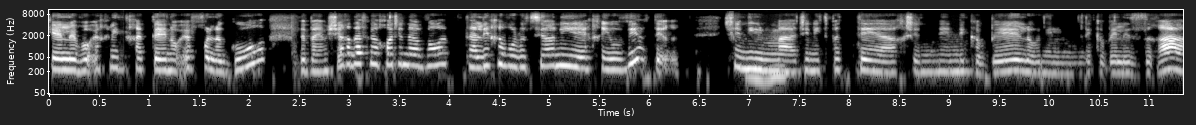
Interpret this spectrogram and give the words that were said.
כלב, או איך להתחתן, או איפה לגור, ובהמשך דווקא יכול להיות שנעבור תהליך אבולוציוני אה, חיובי יותר, שנלמד, שנתפתח, שנקבל או נקבל עזרה,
